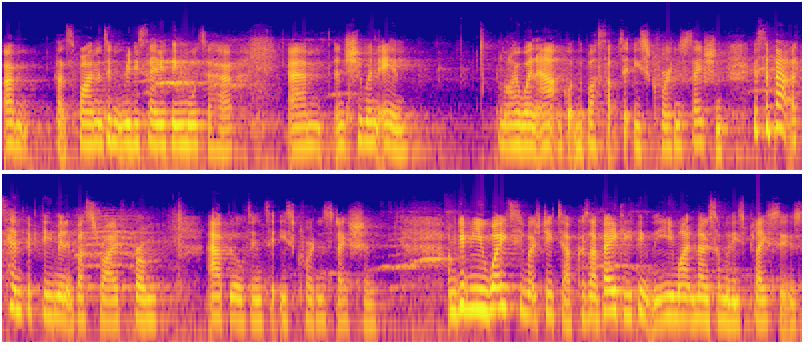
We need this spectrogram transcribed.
Um, that's fine. I didn't really say anything more to her. Um, and she went in. And I went out and got the bus up to East Croydon Station. It's about a 10 15 minute bus ride from our building to East Croydon Station. I'm giving you way too much detail because I vaguely think that you might know some of these places.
